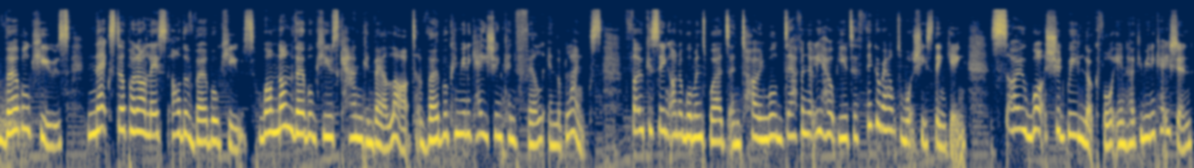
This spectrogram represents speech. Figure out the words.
Verbal cues. Next up on our list are the verbal cues. While non-verbal cues can convey a lot, verbal communication can fill in the blanks. Focusing on a woman's words and tone will definitely help you to figure out what she's thinking. So, what should we look for in her communication?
